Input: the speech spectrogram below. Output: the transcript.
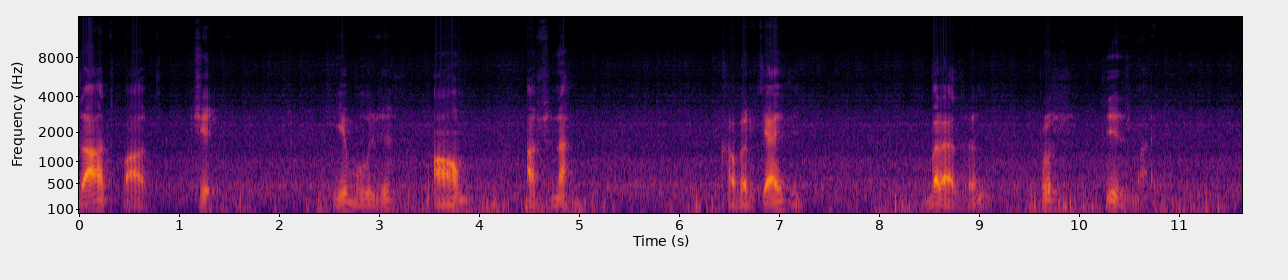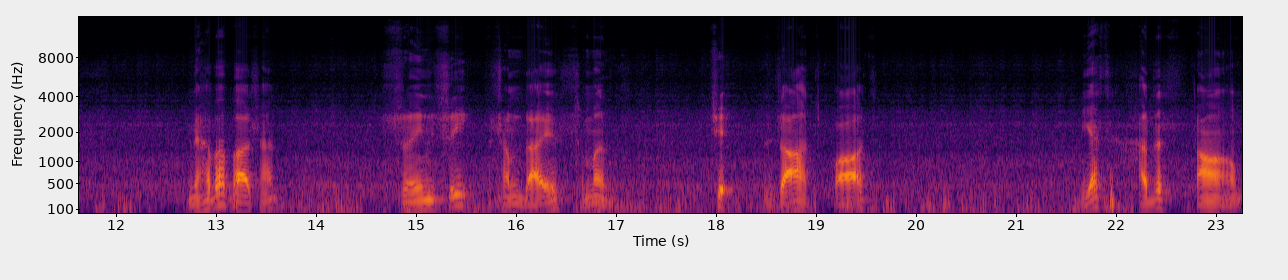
ذات پات چھِ یہِ بوٗزِتھ عام اَسنا خبر کیٛازِ برادرن پرٛژھ تیٖژ مالہِ مےٚ ہبا باسان سٲنسٕے سمدایس منٛز چھِ ذات پات یتھ حدس تام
